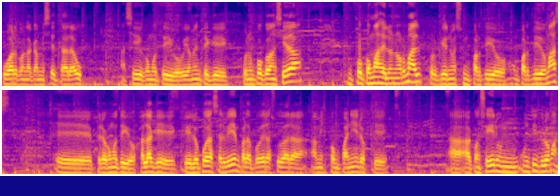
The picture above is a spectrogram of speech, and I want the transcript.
jugar con la camiseta de la U. Así que como te digo, obviamente que con un poco de ansiedad, un poco más de lo normal, porque no es un partido, un partido más, eh, pero como te digo, ojalá que, lo pueda hacer bien para poder ayudar a, mis compañeros que, a, conseguir un, título más.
